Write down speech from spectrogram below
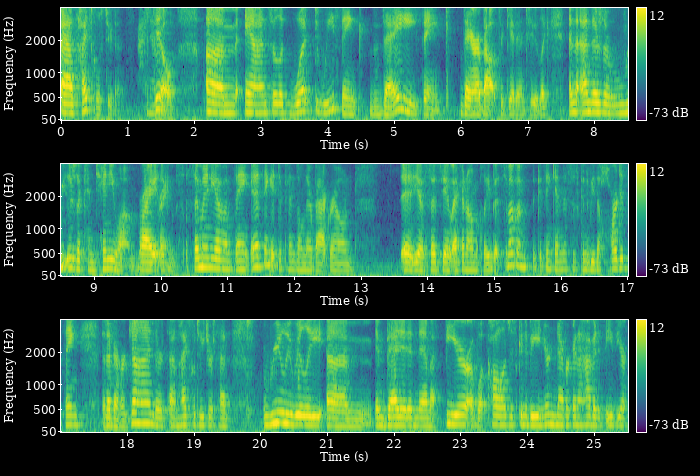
as high school students still um and so like what do we think they think they're about to get into like and and there's a re, there's a continuum right, like Right. s- so many of them think and i think it depends on their background uh, you know, socioeconomically, but some of them thinking this is going to be the hardest thing that I've ever done. Their um, high school teachers have really, really um, embedded in them a fear of what college is going to be, and you're never going to have it. It's easier.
